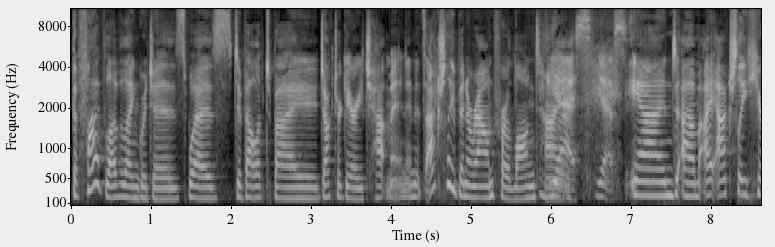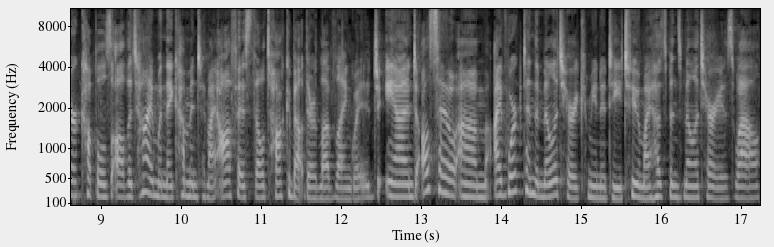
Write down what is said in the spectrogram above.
the five love languages was developed by Dr. Gary Chapman, and it's actually been around for a long time. Yes, yes. And um, I actually hear couples all the time when they come into my office, they'll talk about their love language. And also, um, I've worked in the military community too. My husband's military as well.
